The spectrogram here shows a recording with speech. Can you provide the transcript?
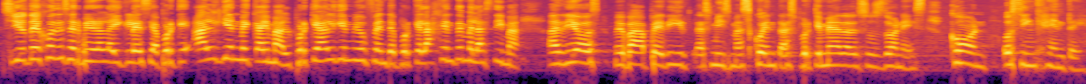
si yo dejo de servir a la iglesia porque alguien me cae mal, porque alguien me ofende, porque la gente me lastima, a Dios me va a pedir las mismas cuentas porque me ha dado sus dones, con o sin gente.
